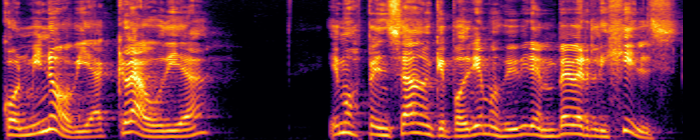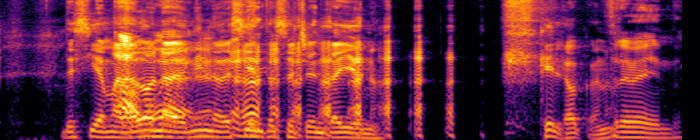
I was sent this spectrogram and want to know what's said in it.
con mi novia, Claudia, hemos pensado en que podríamos vivir en Beverly Hills, decía Maradona de bueno. 1981. Qué loco, ¿no? Tremendo.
